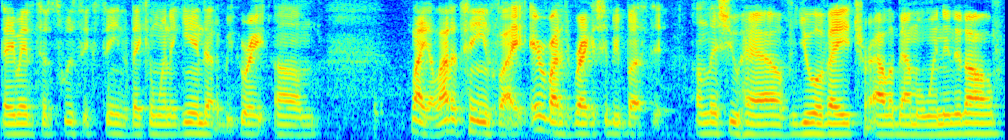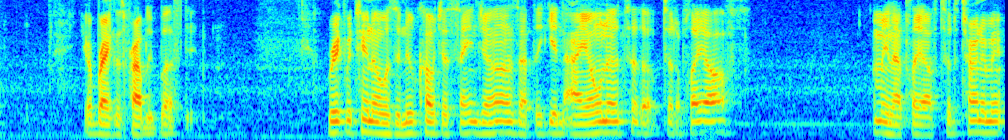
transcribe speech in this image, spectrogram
They made it to the Sweet 16. If they can win again, that'll be great. Um, like a lot of teams, like everybody's bracket should be busted unless you have U of H or Alabama winning it all. Your bracket is probably busted. Rick Pitino is the new coach at St. John's after getting Iona to the to the playoffs. I mean, not playoffs to the tournament.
